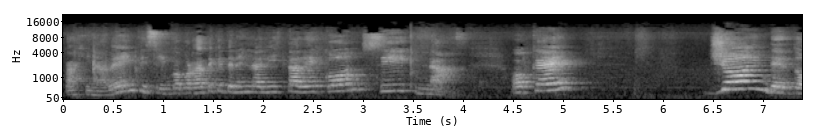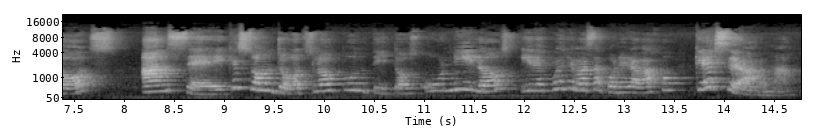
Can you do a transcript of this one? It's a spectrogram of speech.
página 25. Acordate que tenés la lista de consignas, ¿ok? Join the dots and say, ¿qué son dots? Los puntitos, unilos y después le vas a poner abajo ¿qué se arma?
